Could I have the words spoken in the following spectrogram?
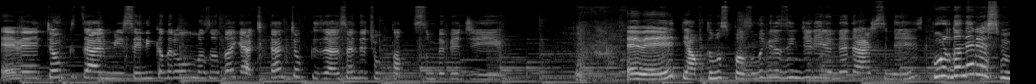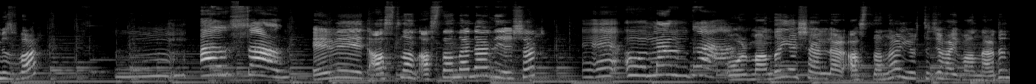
Evet çok güzelmiş. Senin kadar olmasa da gerçekten çok güzel. Sen de çok tatlısın bebeciğim. Evet yaptığımız puzzle'ı biraz inceleyelim ne dersiniz? Burada ne resmimiz var? Hmm, alsam. Evet aslan. Aslanlar nerede yaşar? Ee, ormanda. Ormanda yaşarlar. Aslanlar yırtıcı hayvanlardan.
